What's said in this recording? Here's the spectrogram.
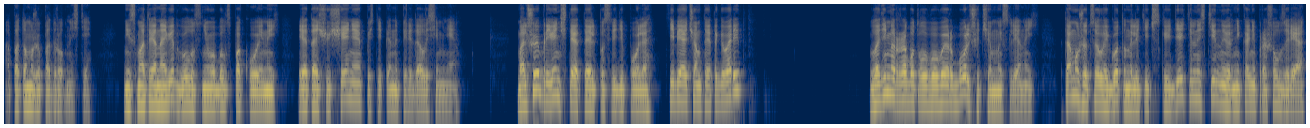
а потом уже подробности. Несмотря на вид, голос у него был спокойный, и это ощущение постепенно передалось и мне. Большой бревенчатый отель посреди поля, Тебе о чем-то это говорит? Владимир работал в ОВР больше, чем мы с Леной. К тому же целый год аналитической деятельности наверняка не прошел зря.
